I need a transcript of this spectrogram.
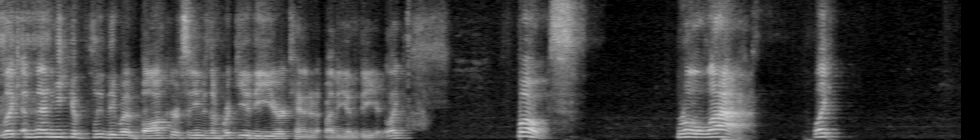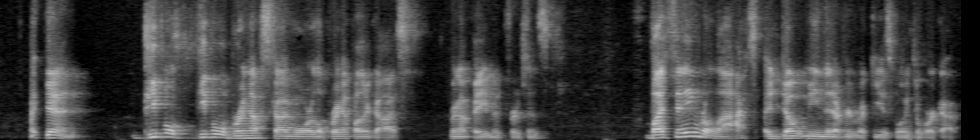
like, and then he completely went bonkers, and he was a rookie of the year candidate by the end of the year. Like, folks, relax. Like, again, people people will bring up Skyy Moore. They'll bring up other guys. Bring up Bateman, for instance. by saying relax, I don't mean that every rookie is going to work out.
